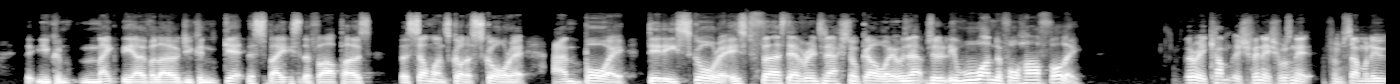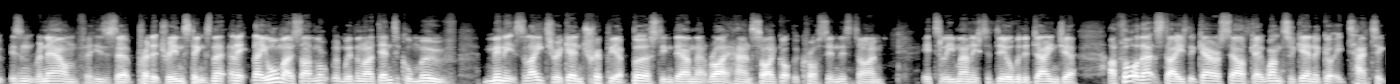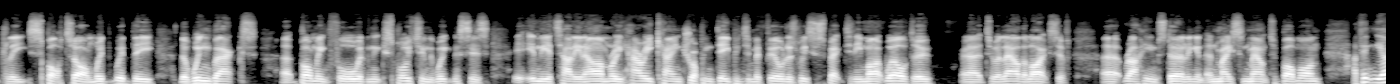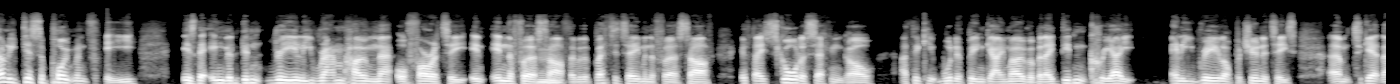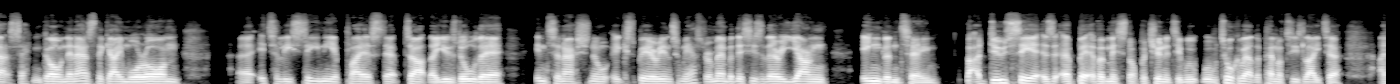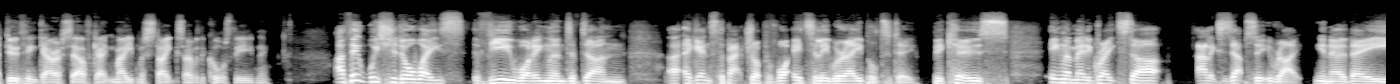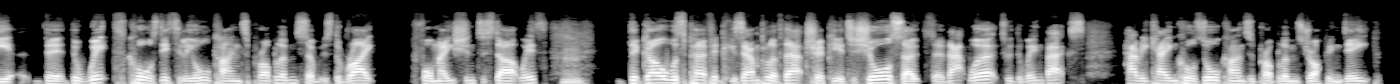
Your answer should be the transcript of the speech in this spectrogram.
you can make the overload, you can get the space at the far post. But someone's got to score it. And boy, did he score it. His first ever international goal. And it was an absolutely wonderful half volley very accomplished finish, wasn't it, from someone who isn't renowned for his uh, predatory instincts? And, they, and it, they almost unlocked them with an identical move minutes later. Again, Trippier bursting down that right hand side, got the cross in this time. Italy managed to deal with the danger. I thought at that stage that Gareth Southgate once again had got it tactically spot on with, with the, the wing backs uh, bombing forward and exploiting the weaknesses in the Italian armoury. Harry Kane dropping deep into midfield as we suspected he might well do. Uh, to allow the likes of uh, Raheem Sterling and, and, Mason Mount to bomb on. I think the only disappointment for me is that England didn't really ram home that authority in, in the first mm. half. They were the better team in the first half. If they scored a second goal, I think it would have been game over, but they didn't create any real opportunities um, to get that second goal. And then as the game wore on, uh, Italy's senior players stepped up. They used all their international experience. And we have to remember this is a very young England team but I do see it as a bit of a missed opportunity. We'll, we'll, talk about the penalties later. I do think Gareth Southgate made mistakes over the course of the evening. I think we should always view what England have done uh, against the backdrop of what Italy were able to do because England made a great start. Alex is absolutely right. You know, they the the width caused Italy all kinds of problems. So it was the right formation to start with. Mm. The goal was a perfect example of that. Trippier to Shaw, so so that worked with the wing backs. Harry Kane caused all kinds of problems dropping deep.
